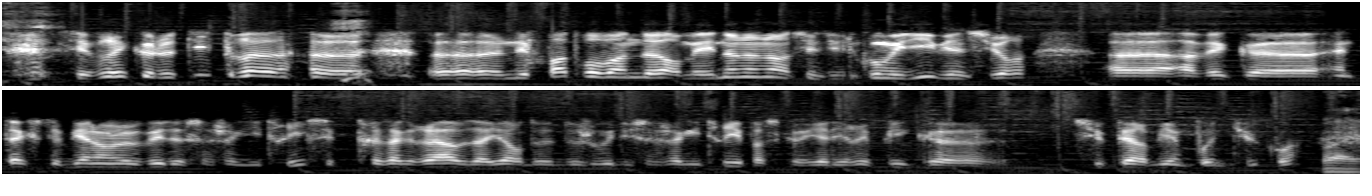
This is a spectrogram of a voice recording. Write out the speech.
c'est vrai que le titre euh, euh, n'est pas trop vendeur, mais non, non, non, c'est une comédie, bien sûr, euh, avec euh, un texte bien enlevé de Sacha Guitry. C'est très agréable d'ailleurs de, de jouer du Sacha Guitry parce qu'il y a des répliques euh, super bien pointues, quoi. Ouais.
